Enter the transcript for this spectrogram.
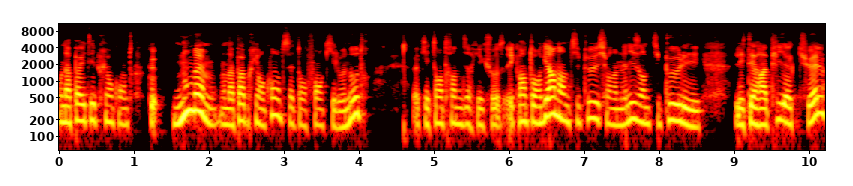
on n'a pas été pris en compte, que nous-mêmes, on n'a pas pris en compte cet enfant qui est le nôtre, euh, qui était en train de dire quelque chose. Et quand on regarde un petit peu, si on analyse un petit peu les, les thérapies actuelles,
